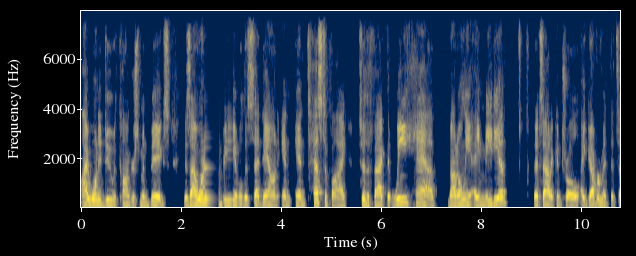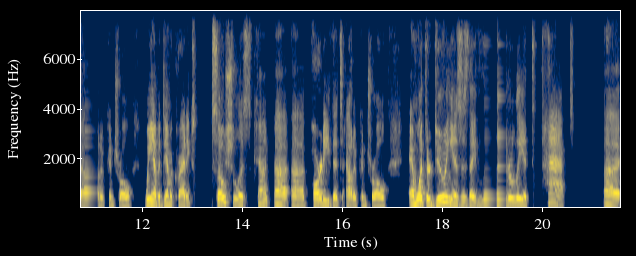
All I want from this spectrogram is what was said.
I want to do with Congressman Biggs is I want to be able to sit down and, and testify to the fact that we have not only a media that's out of control, a government that's out of control, we have a democratic socialist uh, uh, party that's out of control. And what they're doing is, is they literally attacked uh,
